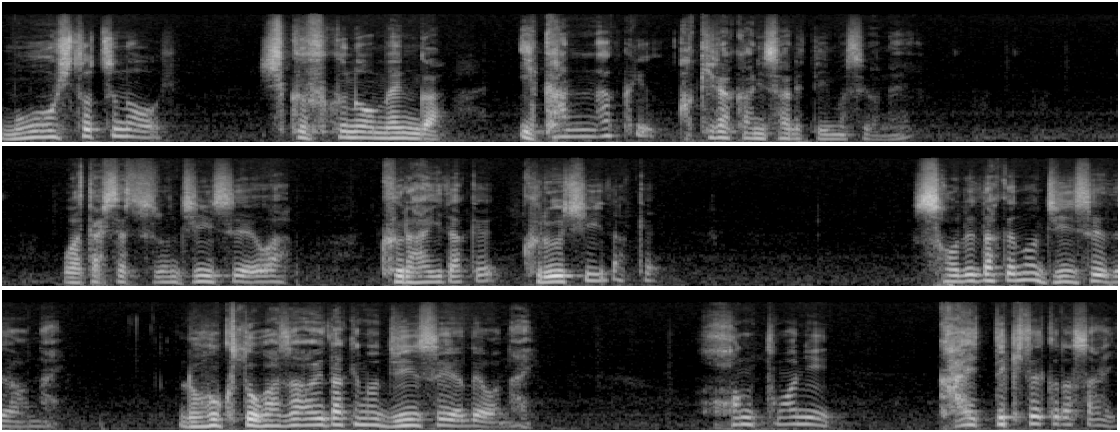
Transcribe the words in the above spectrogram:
もう一つの祝福の面が遺憾なく明らかにされていますよね。私たちの人生は暗いだけ苦しいだけ。それだけの人生ではない。老苦と災いだけの人生ではない。本当に帰ってきてください。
